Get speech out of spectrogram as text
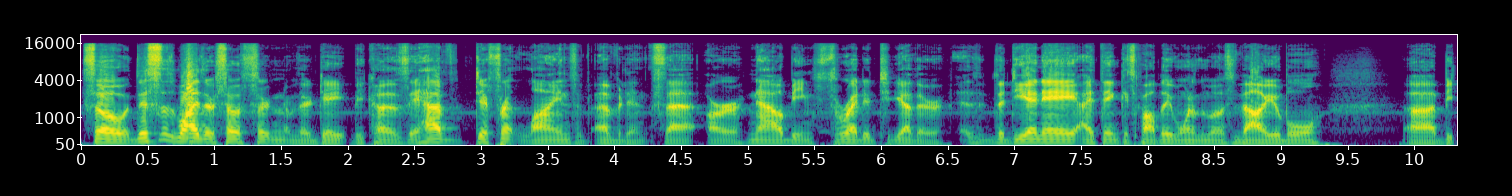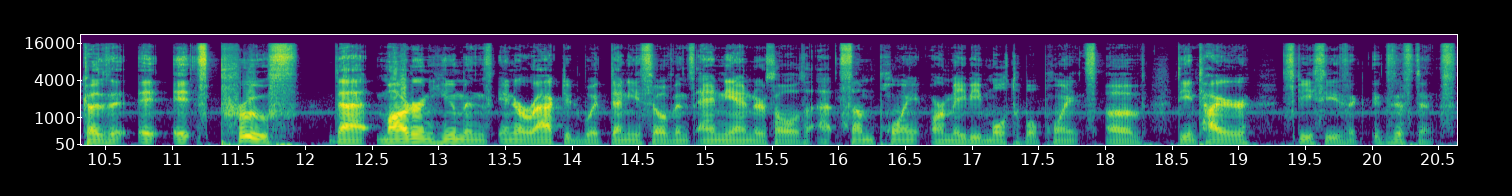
So this is why they're so certain of their date, because they have different lines of evidence that are now being threaded together. The DNA, I think, is probably one of the most valuable uh, because it, it, it's proof that modern humans interacted with Denisovans and Neanderthals at some point or maybe multiple points of the entire species existence.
